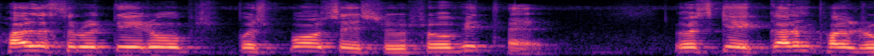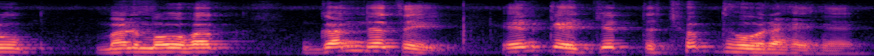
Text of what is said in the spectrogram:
फल श्रुति रूप पुष्पों से सुशोभित है। उसके कर्म फल रूप, मनमोहक गंध से इनके चित्त क्षुब्ध हो रहे हैं।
